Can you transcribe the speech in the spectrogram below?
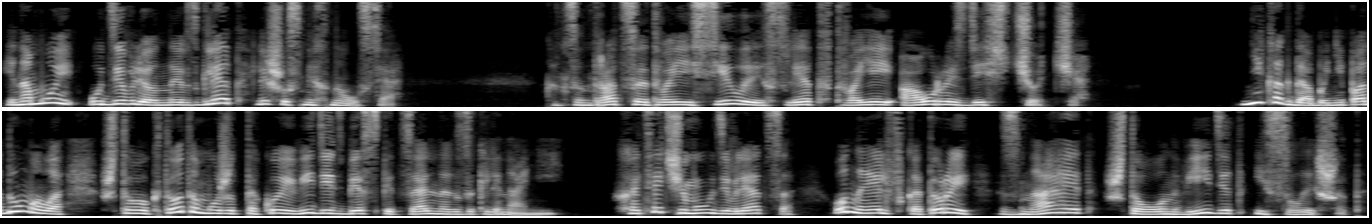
И на мой удивленный взгляд лишь усмехнулся. «Концентрация твоей силы и след твоей ауры здесь четче». Никогда бы не подумала, что кто-то может такое видеть без специальных заклинаний. Хотя чему удивляться, он эльф, который знает, что он видит и слышит.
